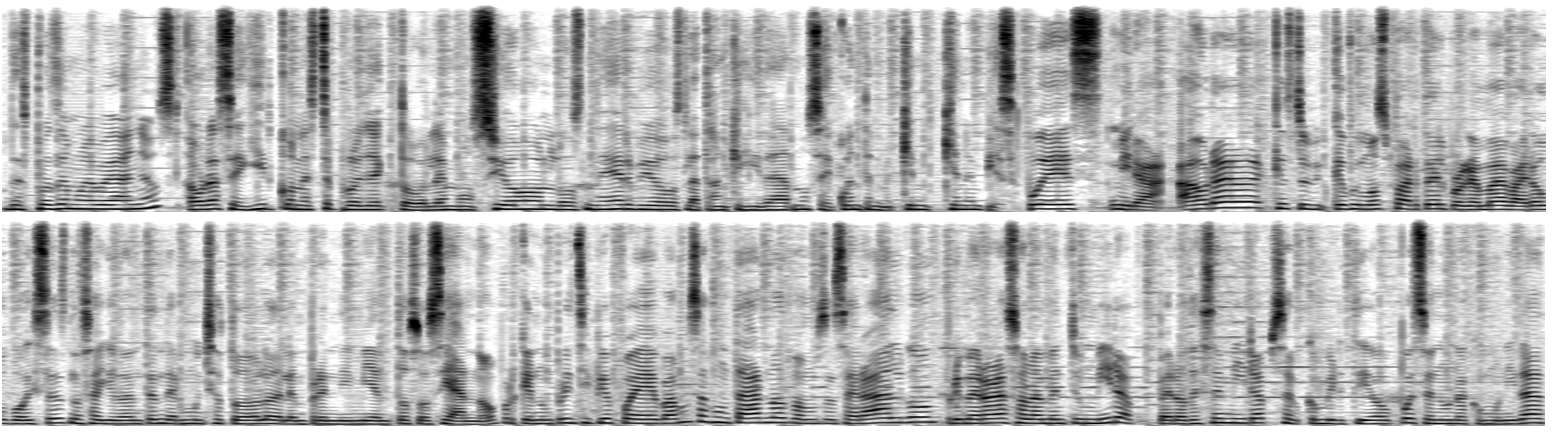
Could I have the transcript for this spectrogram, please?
después de nueve años, ahora seguir con este proyecto? La emoción, los nervios, la tranquilidad, no sé, cuéntenme, ¿quién, quién empieza? Pues mira, ahora que, que fuimos parte del programa de Vital Voices, nos ayudó a entender mucho todo lo del emprendimiento social, ¿no? Porque en un principio fue, vamos a juntarnos, vamos a hacer algo. Primero era solamente un meetup, pero de ese meetup se convirtió pues en una comunidad.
